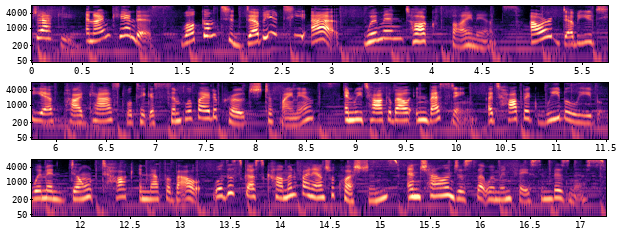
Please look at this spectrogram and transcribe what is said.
Jackie. And I'm Candace. Welcome to WTF. Women Talk Finance. Our WTF podcast will take a simplified approach to finance, and we talk about investing, a topic we believe women don't talk enough about. We'll discuss common financial questions and challenges that women face in business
